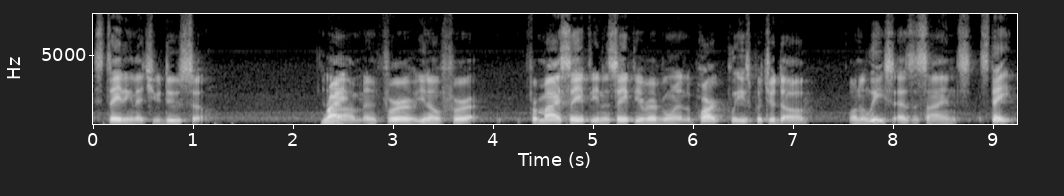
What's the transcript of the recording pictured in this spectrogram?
stating that you do so. Right. Um, and for you know, for for my safety and the safety of everyone in the park, please put your dog on a leash, as the signs state.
